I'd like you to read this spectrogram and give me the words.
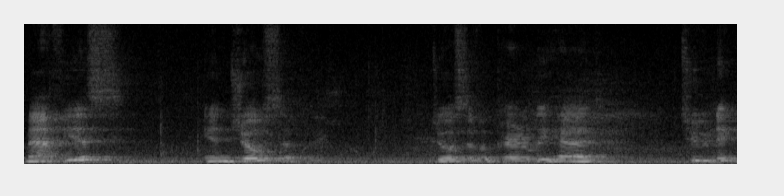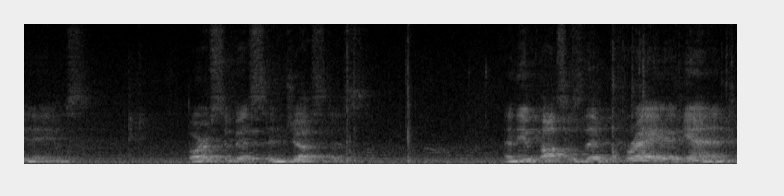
Matthias and Joseph. Joseph apparently had two nicknames. Barsabbas and Justus. And the apostles then pray again,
